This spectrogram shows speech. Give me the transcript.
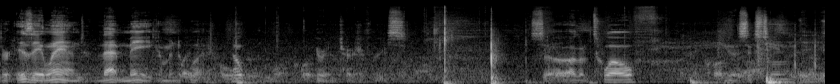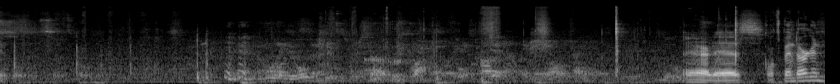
There is a land that may come into play. Nope. Get rid of treasure freeze. So I'll go to 12. You go to 16. There it is. Goldspan Dragon?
